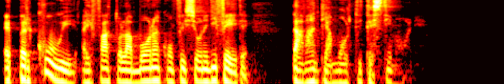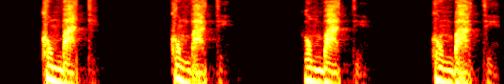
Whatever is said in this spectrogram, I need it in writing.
e per cui hai fatto la buona confessione di fede davanti a molti testimoni. Combatti, combatti, combatti, combatti.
